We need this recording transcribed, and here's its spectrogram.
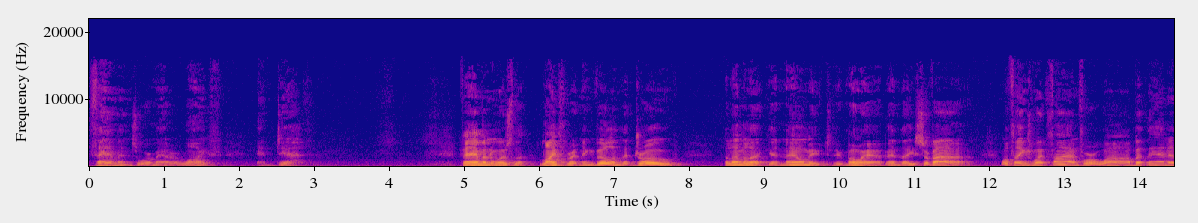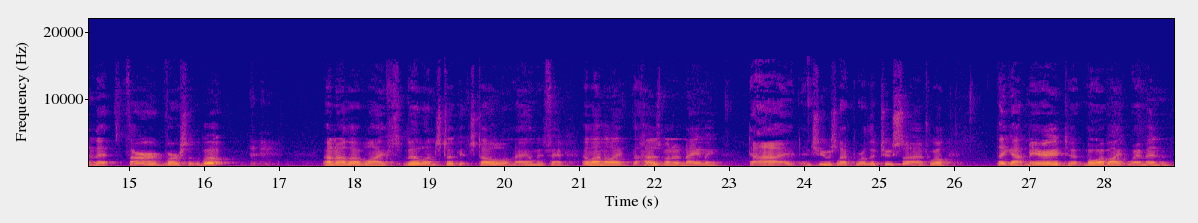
Famines were a matter of life and death. Famine was the life threatening villain that drove Elimelech and Naomi to Moab, and they survived. Well, things went fine for a while, but then in that third verse of the book, another of life's villains took its toll on Naomi's family. Elimelech, the husband of Naomi, died, and she was left with her two sons. Well, they got married to Moabite women,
